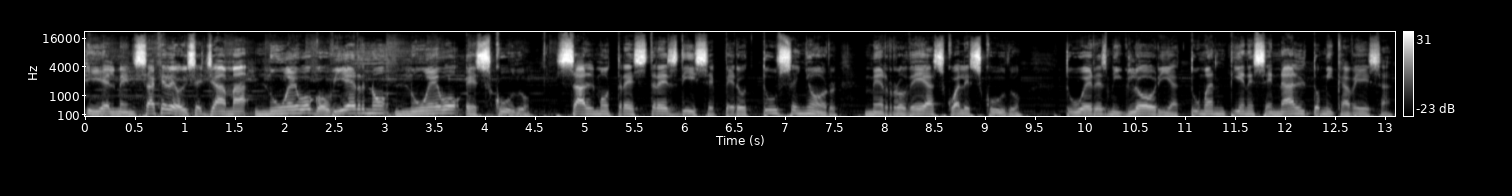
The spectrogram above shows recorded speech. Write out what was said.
Y el mensaje de hoy se llama Nuevo Gobierno, Nuevo Escudo. Salmo 3.3 dice, Pero tú, Señor, me rodeas cual escudo. Tú eres mi gloria, tú mantienes en alto mi cabeza.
